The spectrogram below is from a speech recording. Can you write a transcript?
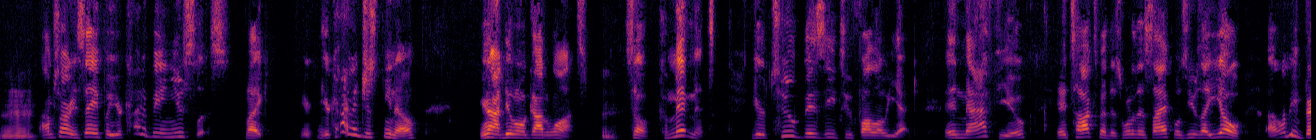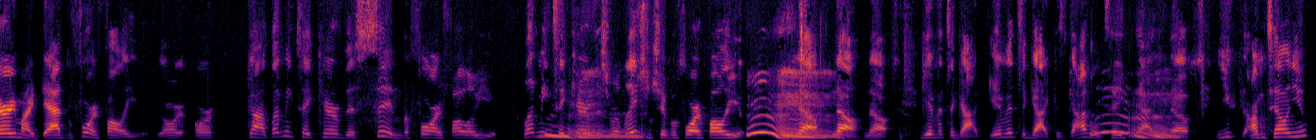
Mhm. I'm sorry to say but you're kind of being useless. Like you're, you're kind of just you know, you're not doing what God wants. Mm. So commitment. You're too busy to follow yet. In Matthew, it talks about this. One of the disciples, he was like, "Yo, uh, let me bury my dad before I follow you," or or God, let me take care of this sin before I follow you. Let me take care of this Hmm. relationship before I follow you. Hmm. No, no, no. Give it to God. Give it to God because God will take that. You Mm. know, you. I'm telling you,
